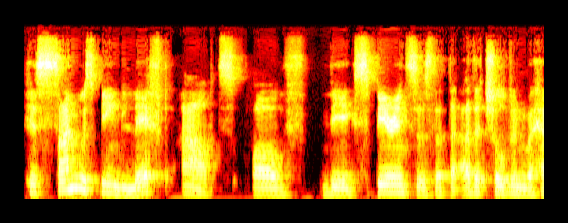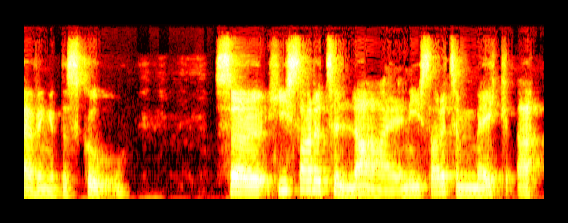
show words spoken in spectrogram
his son was being left out of the experiences that the other children were having at the school. So he started to lie and he started to make up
